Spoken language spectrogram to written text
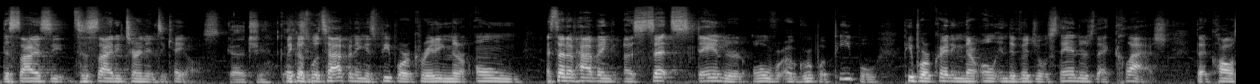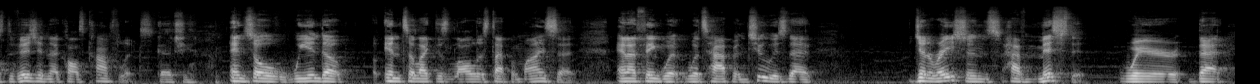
the society, society turned into chaos. Got you. Because what's happening is people are creating their own, instead of having a set standard over a group of people, people are creating their own individual standards that clash, that cause division, that cause conflicts. Got you. And so we end up into like this lawless type of mindset. And I think what what's happened too is that generations have missed it where that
